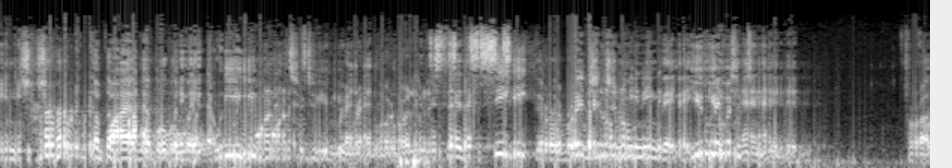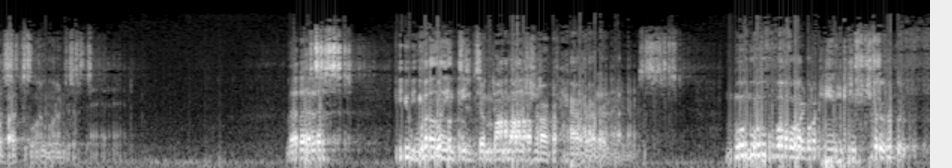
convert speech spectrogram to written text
interpret the Bible the way that we want it to be read, Lord, but instead seek the original meaning that you intended for us to understand. Let us be willing to demolish our paradigms, move forward in truth,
